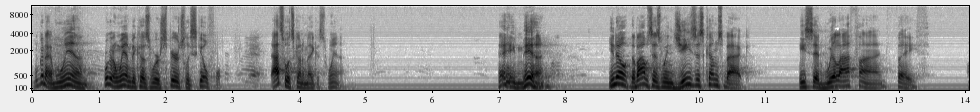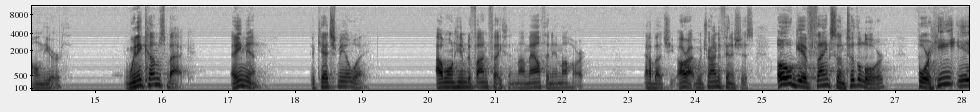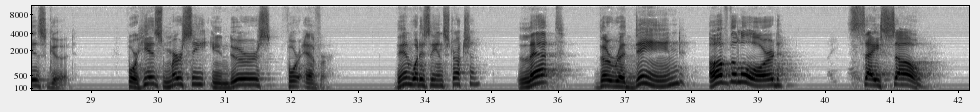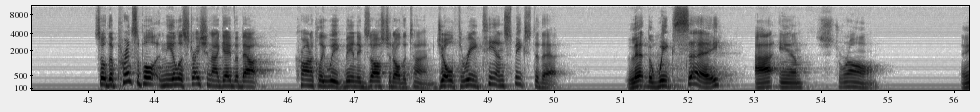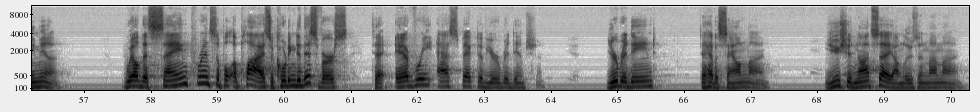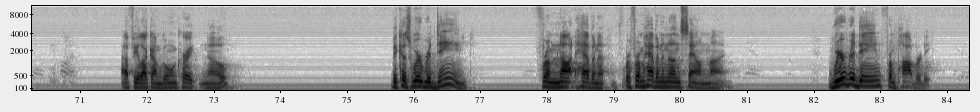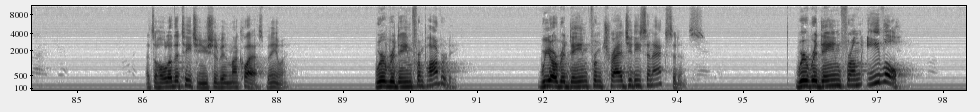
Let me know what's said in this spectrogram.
We're going to win. We're going to win because we're spiritually skillful. That's what's going to make us win. Amen. You know, the Bible says when Jesus comes back, he said, Will I find faith on the earth? When he comes back, amen, to catch me away, I want him to find faith in my mouth and in my heart. How about you? All right, we're trying to finish this. Oh, give thanks unto the Lord, for he is good, for his mercy endures forever. Then what is the instruction? Let the redeemed of the Lord say so. So, the principle in the illustration I gave about chronically weak, being exhausted all the time, Joel 3:10 speaks to that. Let the weak say, I am strong. Amen. Well, the same principle applies, according to this verse, to every aspect of your redemption. You're redeemed to have a sound mind. You should not say, I'm losing my mind. I feel like I'm going crazy. No. Because we're redeemed from not having a from having an unsound mind. We're redeemed from poverty. That's a whole other teaching. You should have been in my class. But anyway, we're redeemed from poverty. We are redeemed from tragedies and accidents. We're redeemed from evil.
